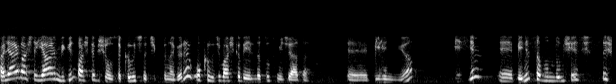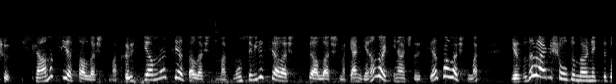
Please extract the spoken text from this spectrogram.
Ali Erbaş yarın bir gün başka bir şey olursa kılıçla çıktığına göre o kılıcı başka bir elinde tutmayacağı da e, bilinmiyor. Bizim e, benim savunduğum şey ise şu İslam'ı siyasallaştırmak, Hristiyanlığı siyasallaştırmak, Musevili siyasallaştırmak yani genel olarak inançları siyasallaştırmak yazıda vermiş olduğum örnekte de,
